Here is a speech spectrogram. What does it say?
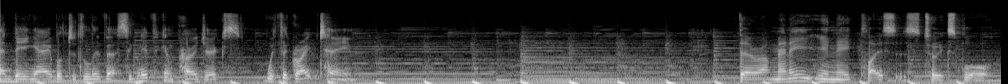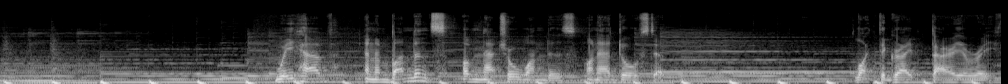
and being able to deliver significant projects with a great team. There are many unique places to explore. We have an abundance of natural wonders on our doorstep, like the Great Barrier Reef.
